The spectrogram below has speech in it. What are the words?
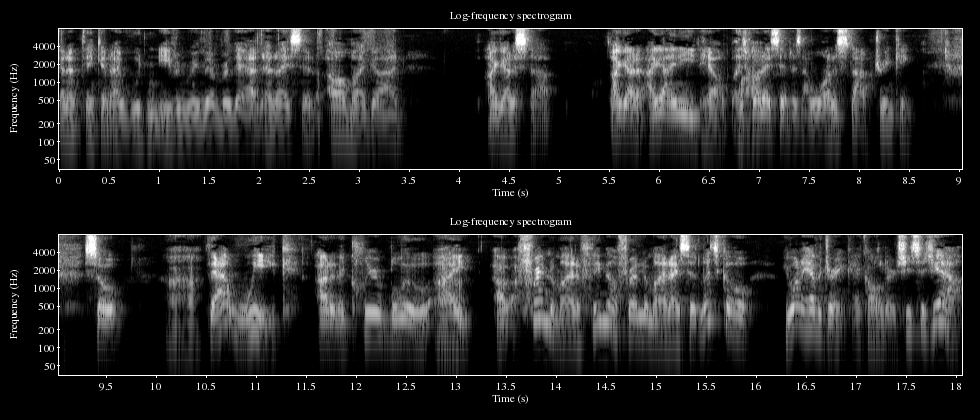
And I'm thinking, I wouldn't even remember that. And I said, oh my God, I got to stop. I got I, I need help. That's what I said is I want to stop drinking. So uh-huh. that week, out of the clear blue, I uh-huh. a friend of mine, a female friend of mine, I said, "Let's go. You want to have a drink?" I called her, and she says, "Yeah."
